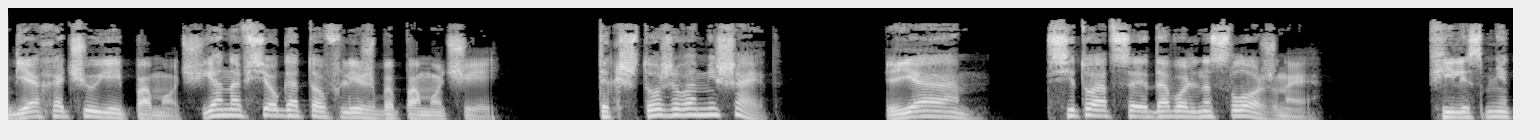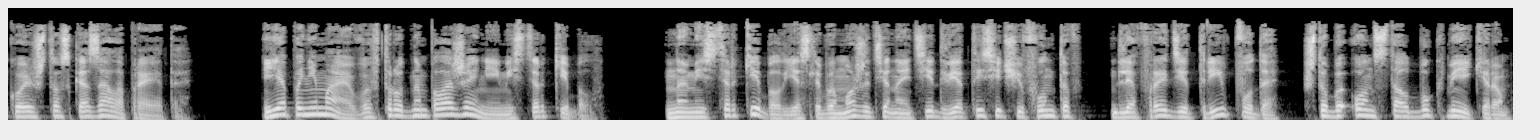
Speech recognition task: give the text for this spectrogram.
«Я хочу ей помочь. Я на все готов, лишь бы помочь ей». «Так что же вам мешает?» «Я... Ситуация довольно сложная. Филис мне кое-что сказала про это. Я понимаю, вы в трудном положении, мистер Кибл. Но, мистер Кибл, если вы можете найти две тысячи фунтов для Фредди Трипвуда, чтобы он стал букмекером,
